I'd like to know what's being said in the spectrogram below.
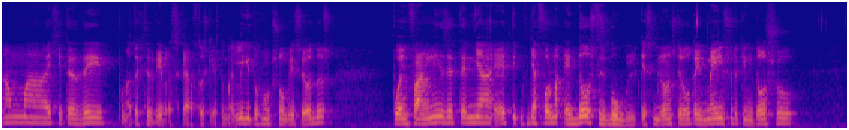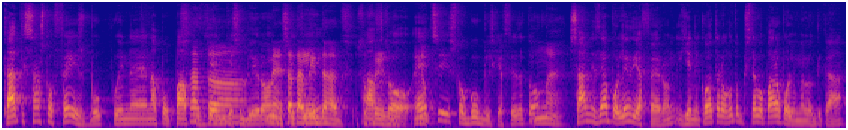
άμα έχετε δει, πού να το έχετε δει βασικά, αυτό σκέφτομαι. Λίγοι το έχουν χρησιμοποιήσει όντως, που εμφανίζεται μια, έτι- μια φόρμα εντός της Google και συμπληρώνεις και εγώ το email σου, το κινητό σου. Κάτι σαν στο Facebook που είναι ένα pop-up Σαν που βγαίνει τα- και συμπληρώνεις. ναι, σαν τα lead ads στο Αυτό. Facebook. Ναι. Έτσι στο Google σκεφτείτε το. Ναι. Σαν ιδέα πολύ ενδιαφέρον. Γενικότερα εγώ το πιστεύω πάρα πολύ μελλοντικά.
